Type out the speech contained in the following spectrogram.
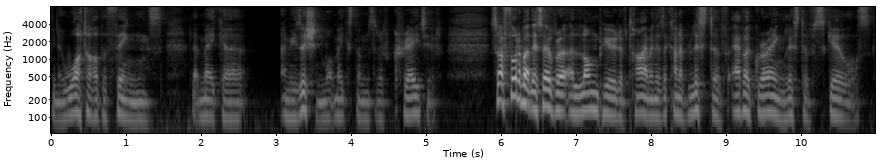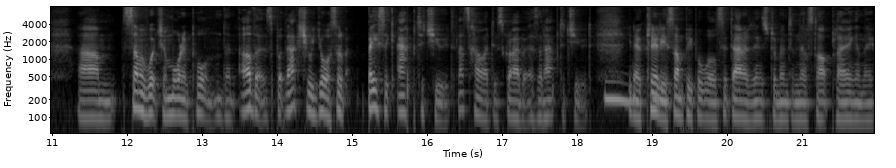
you know, what are the things that make a, a musician, what makes them sort of creative? So I've thought about this over a long period of time, and there's a kind of list of ever growing list of skills, um, some of which are more important than others, but actually your sort of basic aptitude. That's how i describe it as an aptitude. You know clearly some people will sit down at an instrument and they'll start playing and they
